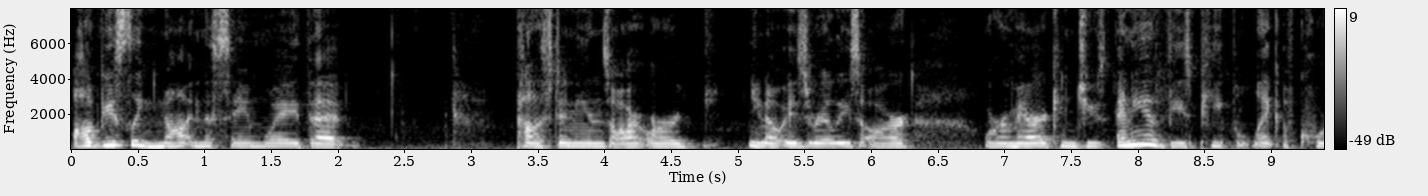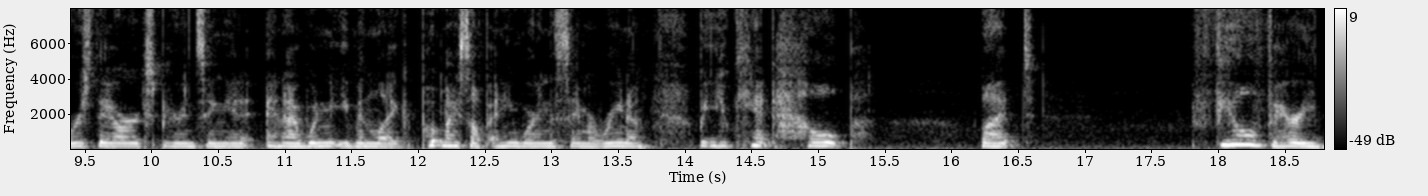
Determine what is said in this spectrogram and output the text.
Obviously, not in the same way that Palestinians are or you know Israelis are or American Jews, any of these people, like, of course they are experiencing it, and I wouldn't even like put myself anywhere in the same arena, but you can't help but feel very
